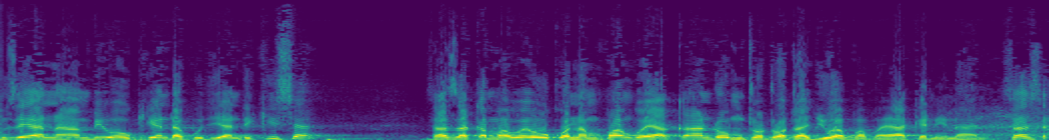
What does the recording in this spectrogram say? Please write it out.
Mzee anaambiwa ukienda kujiandikisha, sasa kama wewe uko na mpango ya kando, mtoto atajua baba yake ni nani. Sasa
